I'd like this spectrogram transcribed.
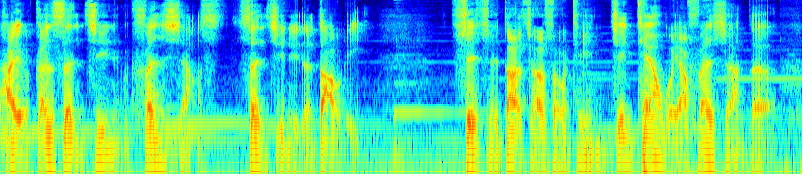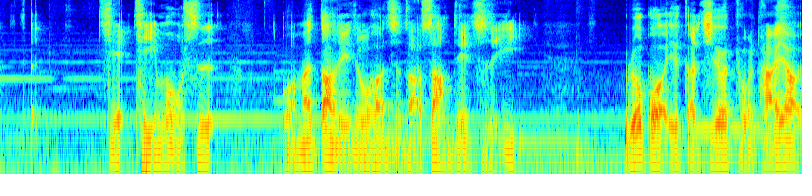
还有跟圣经分享圣经里的道理，谢谢大家收听。今天我要分享的节题目是：我们到底如何知道上帝旨意？如果一个基督徒他要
